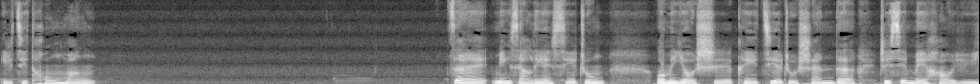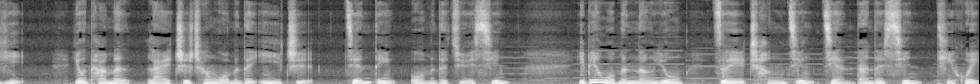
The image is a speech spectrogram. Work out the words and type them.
以及同盟。在冥想练习中，我们有时可以借助山的这些美好寓意，用它们来支撑我们的意志，坚定我们的决心，以便我们能用最澄净、简单的心体会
